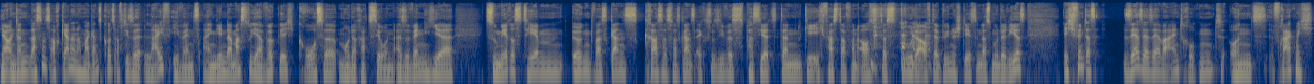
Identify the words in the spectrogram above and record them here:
Ja, und dann lass uns auch gerne noch mal ganz kurz auf diese Live-Events eingehen. Da machst du ja wirklich große Moderation. Also wenn hier zu Meeresthemen irgendwas ganz krasses, was ganz Exklusives passiert, dann gehe ich fast davon aus, dass du da auf der Bühne stehst und das moderierst. Ich finde das sehr, sehr, sehr beeindruckend und frag mich,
